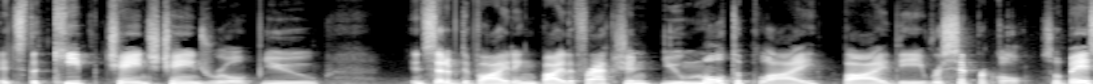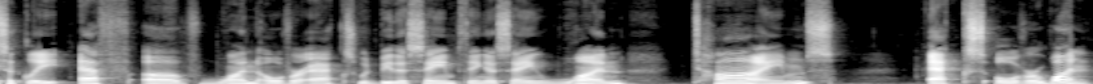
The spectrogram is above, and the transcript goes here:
it's the keep, change, change rule. You Instead of dividing by the fraction, you multiply by the reciprocal. So basically, f of 1 over x would be the same thing as saying 1 times x over 1.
